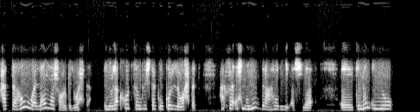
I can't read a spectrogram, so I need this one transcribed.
حتى هو لا يشعر بالوحدة إنه لا خذ سندويشتك وكل لوحدك. عارفة إحنا نزرع هذه الأشياء. آه كمان إنه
